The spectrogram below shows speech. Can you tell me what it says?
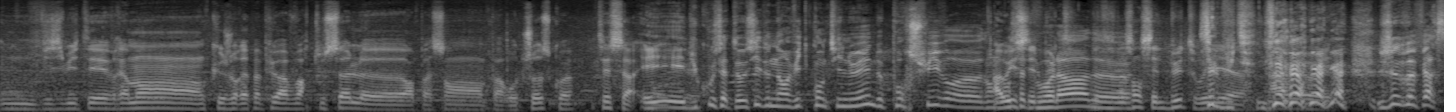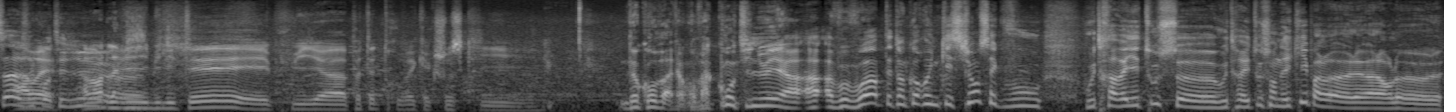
une- une visibilité vraiment que j'aurais pas pu avoir tout seul euh, en passant par autre chose quoi. C'est ça. Et, et du coup, ça t'a aussi donné envie de continuer, de poursuivre euh, dans Ah oui, cette voie-là. De toute façon, c'est le but, oui. C'est le but. Euh, ah ouais, ouais. je veux faire ça, je continue. Avoir de la euh. visibilité et puis euh, peut-être trouver quelque chose qui. Donc on va, donc on va continuer à, à- à vous voir. Peut-être encore une question, c'est que vous, vous travaillez tous, euh, vous travaillez tous en équipe. Alors, le- alors le-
